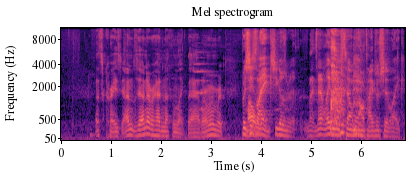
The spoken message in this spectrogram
That's crazy. I, see, I never had nothing like that. I remember. But she's like, she goes, like that lady was telling me all types of shit. Like,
